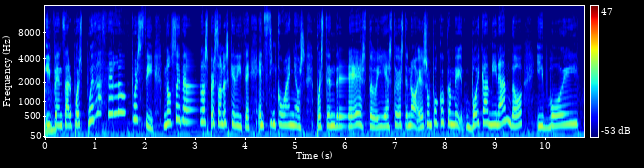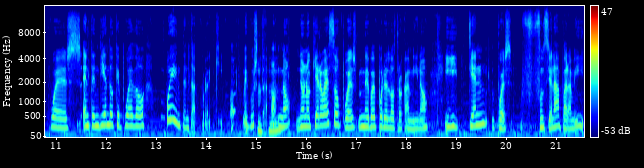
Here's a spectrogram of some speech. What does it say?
y mm. pensar, pues puedo hacerlo, pues sí. No soy de las personas que dice, en cinco años, pues tendré esto y esto, esto. No, es un poco que me voy caminando y voy, pues, entendiendo que puedo voy a intentar por aquí. Oh, me gusta. Oh, no, yo no quiero eso, pues me voy por el otro camino. Y tiene, pues, funciona para mí.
